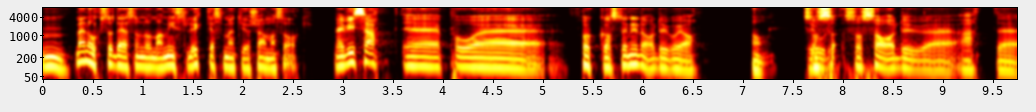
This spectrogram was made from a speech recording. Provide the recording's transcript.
Mm. men också det som de har misslyckats som inte gör samma sak. När vi satt eh, på eh, frukosten idag, du och jag, Ja, så, gjorde så, så sa du eh, att eh,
